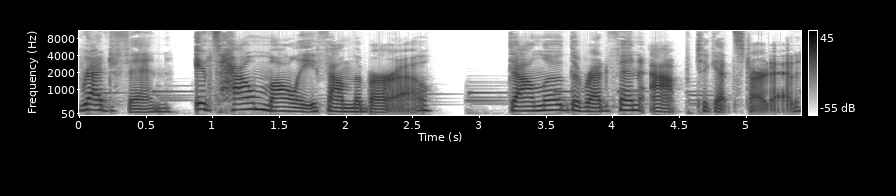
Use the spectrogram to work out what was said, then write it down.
Redfin. It's how Molly found the burrow. Download the Redfin app to get started.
